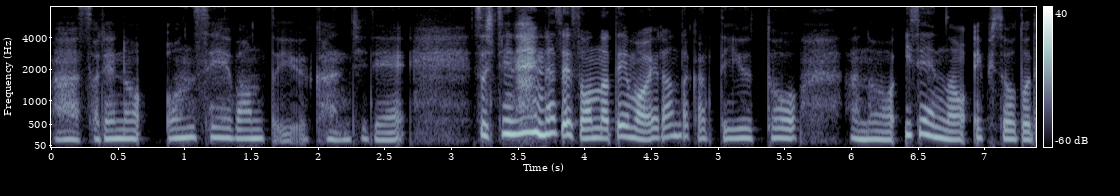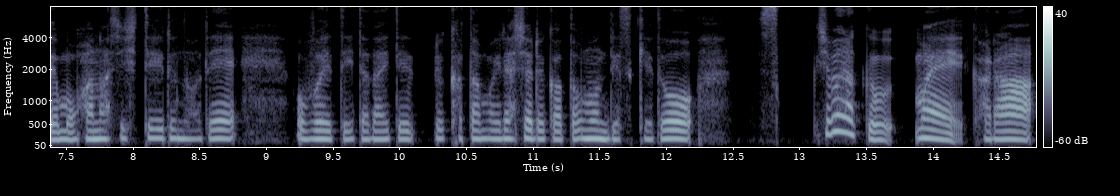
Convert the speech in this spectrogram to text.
まあそれの音声版という感じで。そしてね なぜそんなテーマを選んだかっていうとあの以前のエピソードでもお話ししているので覚えていただいている方もいらっしゃるかと思うんですけどしばらく前から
